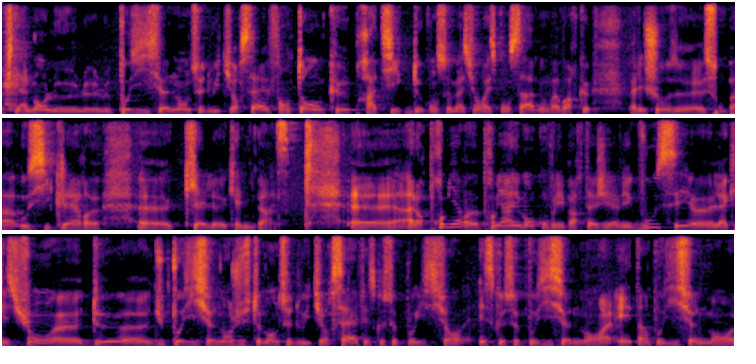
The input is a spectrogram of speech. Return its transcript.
finalement le, positionnement de ce do it yourself en tant que pratique de consommation responsable. On va voir que bah, les choses ne sont pas aussi claires euh, euh, qu'elles n'y paraissent. Euh, alors, premier, premier élément qu'on voulait partager avec vous, c'est la question de, du positionnement justement de ce do-it-yourself. Est-ce que, ce position, est-ce que ce positionnement est un positionnement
